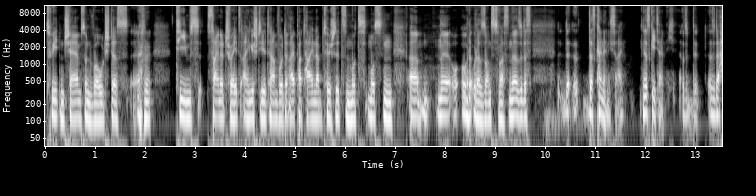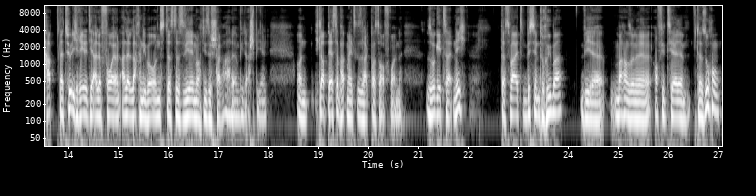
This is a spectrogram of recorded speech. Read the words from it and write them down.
tweeten Champs und Vogue, dass äh, Teams seine Trades eingestielt haben, wo drei Parteien am Tisch sitzen muss, mussten ähm, ne, oder, oder sonst was. Ne? Also das, das kann ja nicht sein. Das geht ja nicht. Also, also da habt, natürlich redet ihr alle vorher und alle lachen über uns, dass, dass wir immer noch diese Scharade irgendwie da spielen. Und ich glaube, deshalb hat man jetzt gesagt, passt auf, Freunde. So geht's halt nicht. Das war jetzt ein bisschen drüber. Wir machen so eine offizielle Untersuchung.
